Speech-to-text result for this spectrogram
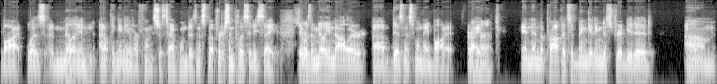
bought was a million. I don't think any of our funds just have one business, but for simplicity's sake, sure. it was a million dollar uh, business when they bought it, right? Uh-huh and then the profits have been getting distributed um, yep.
